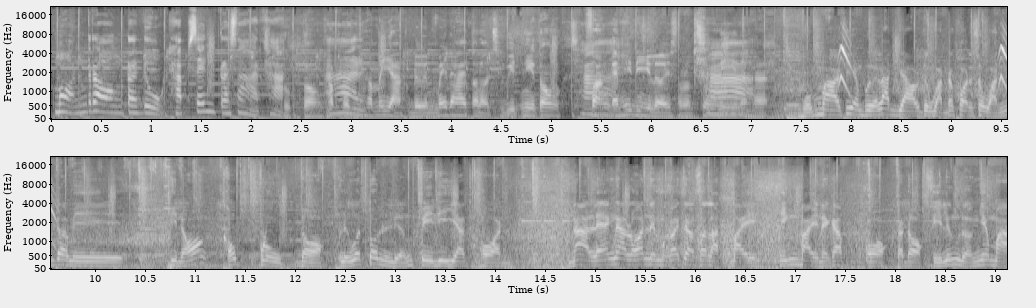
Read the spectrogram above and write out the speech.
มหมอนรองกระดูกทับเส้นประสาทค่ะ ถูกต้องครับผมอ่าถ้าไม่อยากเดินไม่ได้ตลอดชีวิตนี่ต้องใช่ฟังกันให้ดีเลยสำหรับช่วงนี้นะฮะผมมาที่อำเภอลาดยาวจังหวัดนครสวรรค์ก็มีพี่น้องเขาปลูกดอก หรือว่าต้นเหลืองปรีดียาธรหน้าแล้งหน้าร้อนเนี่ยมันก็จะสลัดใบทิ้งใบนะครับ ออกกระดอกสีเหลืองๆเนี่ยมา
